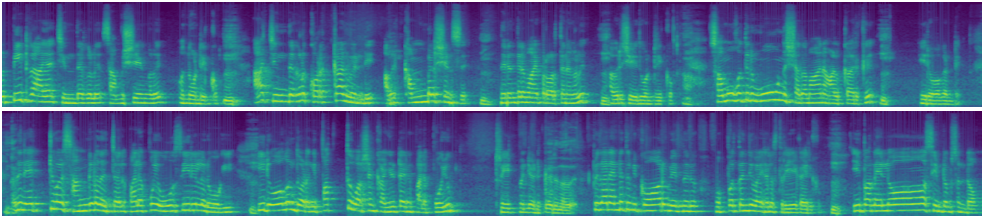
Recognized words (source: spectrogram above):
റിപ്പീറ്റഡ് ആയ ചിന്തകൾ സംശയങ്ങൾ വന്നുകൊണ്ടിരിക്കും. ആ ചിന്തകൾ കുറയ്ക്കാൻ വേണ്ടി അവർ കമ്പൽഷൻസ് നിരന്തരമായ പ്രവർത്തനങ്ങൾ അവർ ചെയ്തുകൊണ്ടിരിക്കും. സമൂഹത്തിൽ മൂന്ന് ശതമാനം ആൾക്കാർക്ക് ഈ രോഗമുണ്ട്. അതിന് ഏറ്റവും വലിയ സങ്കടം എന്ന് വെച്ചാൽ പലപ്പോഴും ഓ രോഗി ഈ രോഗം തുടങ്ങി പത്ത് വർഷം കഴിഞ്ഞിട്ടായിരിക്കും പലപ്പോഴും ട്രീറ്റ്മെന്റ് എടുക്കുന്നത് ഇപ്പൊ ഇതാ എന്റെ മിക്കവാറും വരുന്ന ഒരു മുപ്പത്തഞ്ച് വയസ്സുള്ള സ്ത്രീയൊക്കെ ആയിരിക്കും. ഈ പറഞ്ഞ എല്ലാ സിംറ്റംസ് ഉണ്ടാവും.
